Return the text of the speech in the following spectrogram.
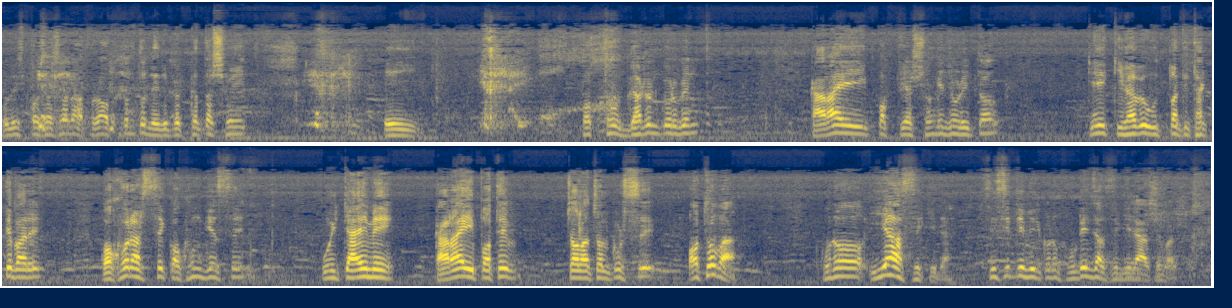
পুলিশ প্রশাসন, আপনারা অত্যন্ত নিরপেক্ষতার সহিত এই তথ্য উদ্ঘাটন করবেন। কারা এই প্রক্রিয়ার সঙ্গে জড়িত? কে কীভাবে উৎপাতি থাকতে পারে? কখন আসছে, কখন গেছে? ওই টাইমে কারা এই পথে চলাচল করছে? অথবা কোনো ইয়ে আছে কিনা? সিসিটিভির কোনো ফুটেজ আছে কিনা আশেপাশে?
